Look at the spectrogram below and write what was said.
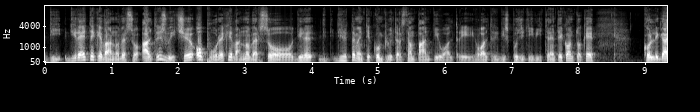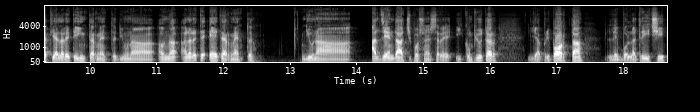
di, di rete che vanno verso altri switch oppure che vanno verso dire, direttamente computer stampanti o altri, o altri, dispositivi. Tenete conto che collegati alla rete internet una, una alla rete Ethernet di una azienda ci possono essere i computer, gli apriporta, le bollatrici,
